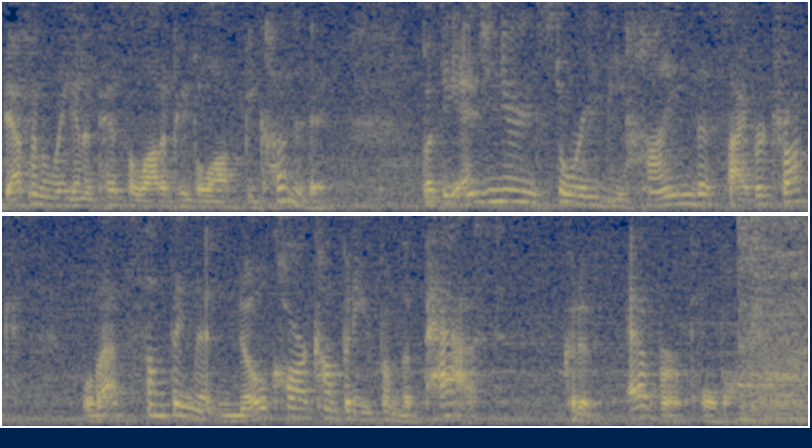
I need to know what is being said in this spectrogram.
definitely going to piss a lot of people off because of it. But the engineering story behind the Cybertruck, well, that's something that no car company from the past could have ever pulled off.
